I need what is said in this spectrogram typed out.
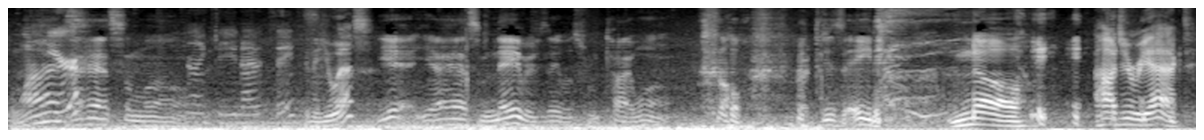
What? I had some, uh, Like the United States? In the U.S.? yeah, yeah, I had some neighbors. They was from Taiwan. Oh. Just ate it. no. How'd you react?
